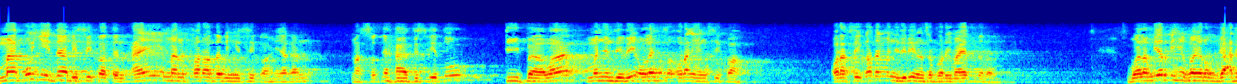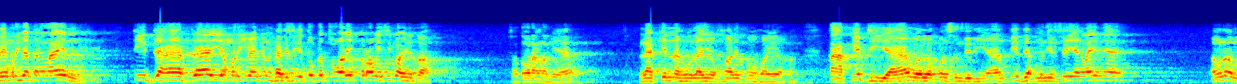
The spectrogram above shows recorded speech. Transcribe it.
makuyida bisikotin ay man farada bihi sikoh ya kan? Maksudnya hadis itu dibawa menyendiri oleh seorang yang sikoh. Orang sikoh tapi menyendiri dengan sebuah riwayat itu loh. Walam yarbihi ghairuh, enggak ada yang meriwayatkan lain. Tidak ada yang meriwayatkan hadis itu kecuali perawi sikoh itu. Satu orang lagi ya. Lakinnahu la yukhalifu ghayra. Tapi dia walaupun sendirian tidak menyelisih yang lainnya. Belum?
